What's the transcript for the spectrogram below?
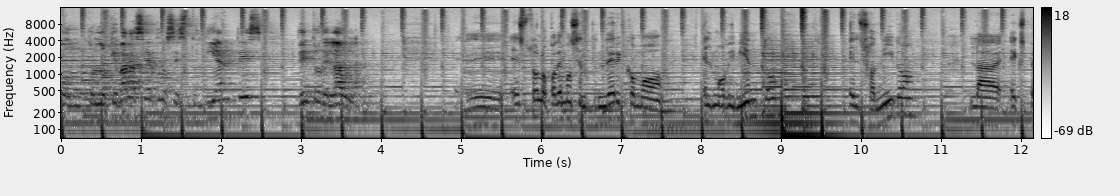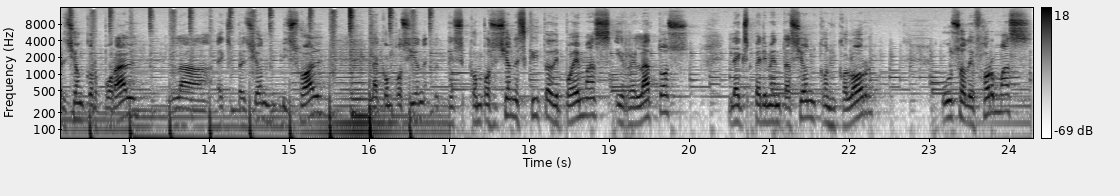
con, con lo que van a hacer los estudiantes dentro del aula? Eh, esto lo podemos entender como el movimiento, el sonido, la expresión corporal, la expresión visual, la composición, es- composición escrita de poemas y relatos, la experimentación con color, uso de formas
